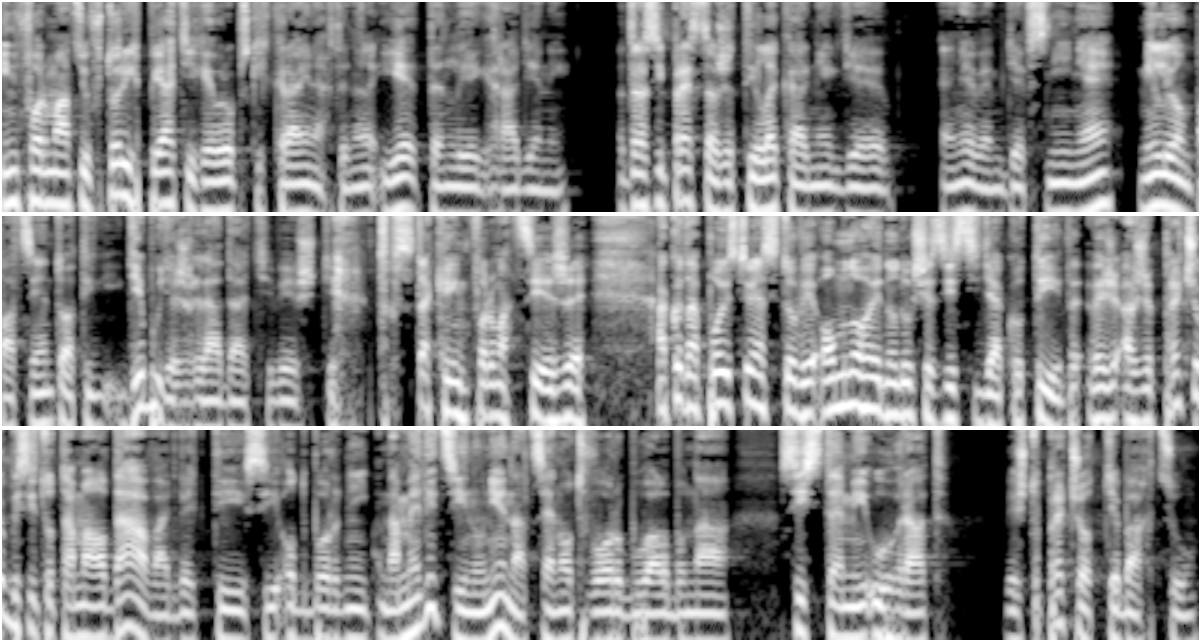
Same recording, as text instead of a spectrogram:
informáciu, v ktorých piatich európskych krajinách ten, je ten liek hradený. A teraz si predstav, že ty lekár niekde, ja neviem, kde v Sníne, milión pacientov a ty kde budeš hľadať, vieš, tie, to sú také informácie, že ako tá poisťovňa si to vie o mnoho jednoduchšie zistiť ako ty. Vieš, a že prečo by si to tam mal dávať, veď ty si odborník na medicínu, nie na cenotvorbu alebo na systémy úhrad. Vieš to, prečo od teba chcú?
